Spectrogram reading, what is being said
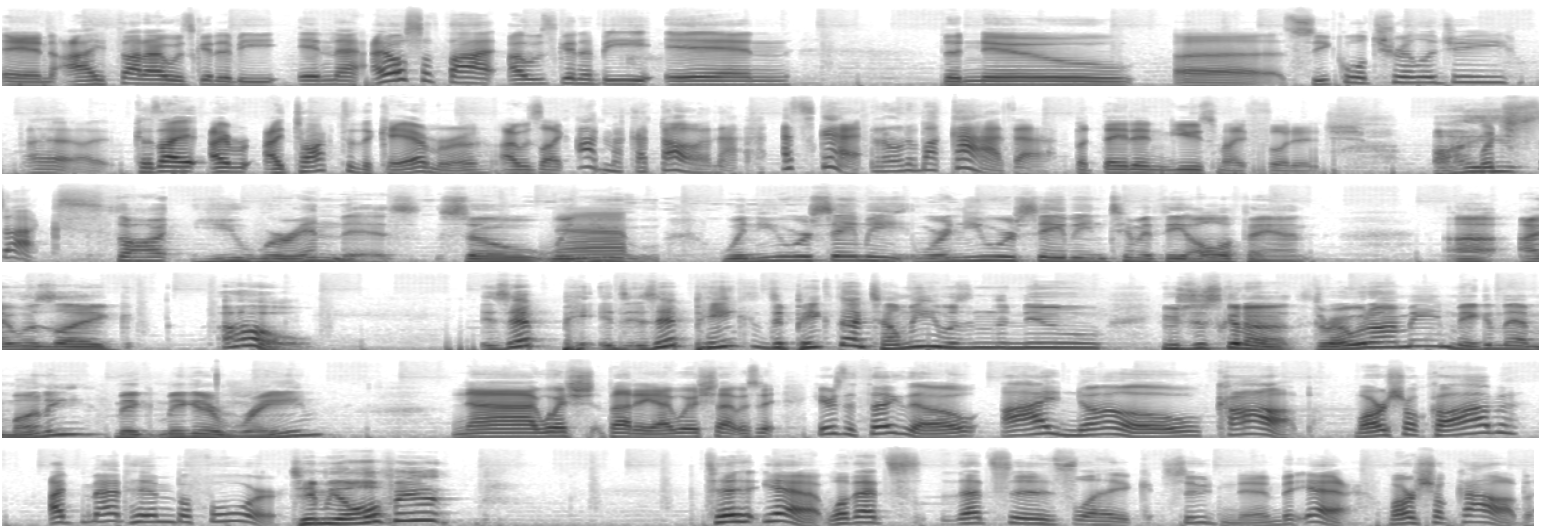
and I thought I was gonna be in that. I also thought I was gonna be in the new uh, sequel trilogy. Because I, I, I talked to the camera. I was like, I'm a katana, a. But they didn't use my footage, I which sucks. thought you were in this. So when you when you were saving when you were saving Timothy Olyphant, uh, I was like, oh, is that is that Pink? Did Pink not tell me he was in the new? He was just gonna throw it on me, making that money, make making it rain. Nah, I wish, buddy, I wish that was it. Here's the thing, though. I know Cobb. Marshall Cobb? I've met him before. Timmy Olyphant. T- yeah, well, that's that's his, like, pseudonym, but yeah, Marshall Cobb.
